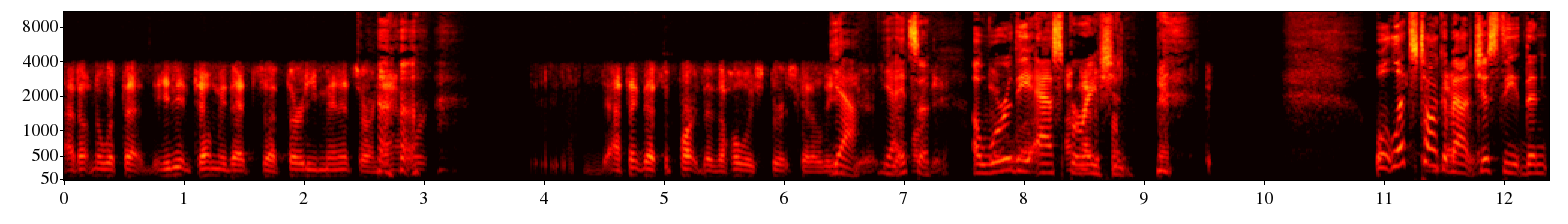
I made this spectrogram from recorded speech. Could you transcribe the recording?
I don't know what that. He didn't tell me that's uh, 30 minutes or an hour. I think that's the part that the Holy Spirit's got to lead yeah, you. Yeah, it's a, a worthy so, uh, aspiration. Well, let's talk about just the, the,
